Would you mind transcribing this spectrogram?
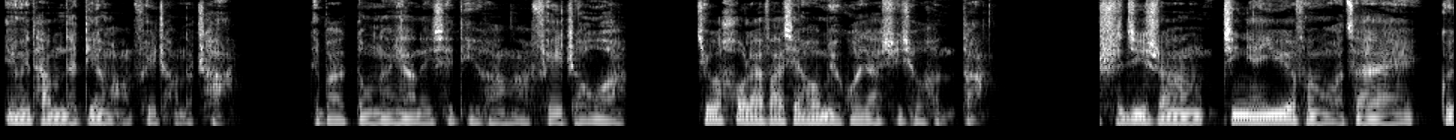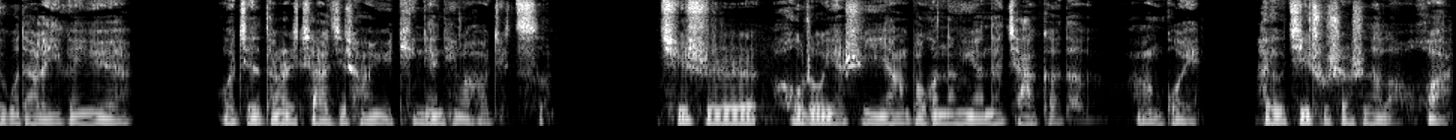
因为他们的电网非常的差，对吧？东南亚的一些地方啊，非洲啊，结果后来发现欧美国家需求很大。实际上，今年一月份我在硅谷待了一个月，我记得当时下了几场雨，停电停了好几次。其实欧洲也是一样，包括能源的价格的昂贵，还有基础设施的老化。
